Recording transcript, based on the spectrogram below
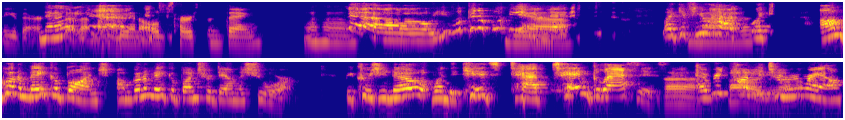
either. No, so that yeah, must be an old just- person thing. hmm No, you look it up on the Yeah. internet. Like if you No, have like I'm gonna make a bunch. I'm gonna make a bunch for down the shore. Because you know when the kids have ten glasses, Uh, every time oh, you turn yeah. around,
